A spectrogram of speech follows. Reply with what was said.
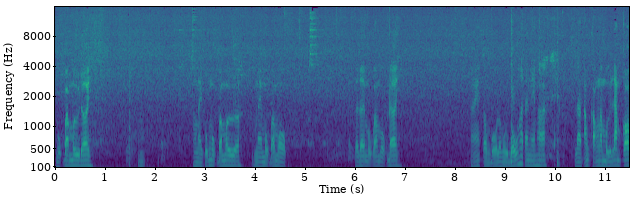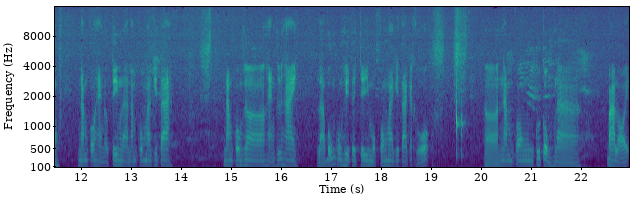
130 đôi thằng này cũng 130 này 131 tới đây 131 đôi Đấy, toàn bộ là 14 hết anh em ha. Là tổng cộng là 15 con. 5 con hàng đầu tiên là 5 con Makita. 5 con ờ, hàng thứ hai là 4 con Hitachi một con Makita cắt gỗ. Ờ, à, 5 con cuối cùng là ba loại.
